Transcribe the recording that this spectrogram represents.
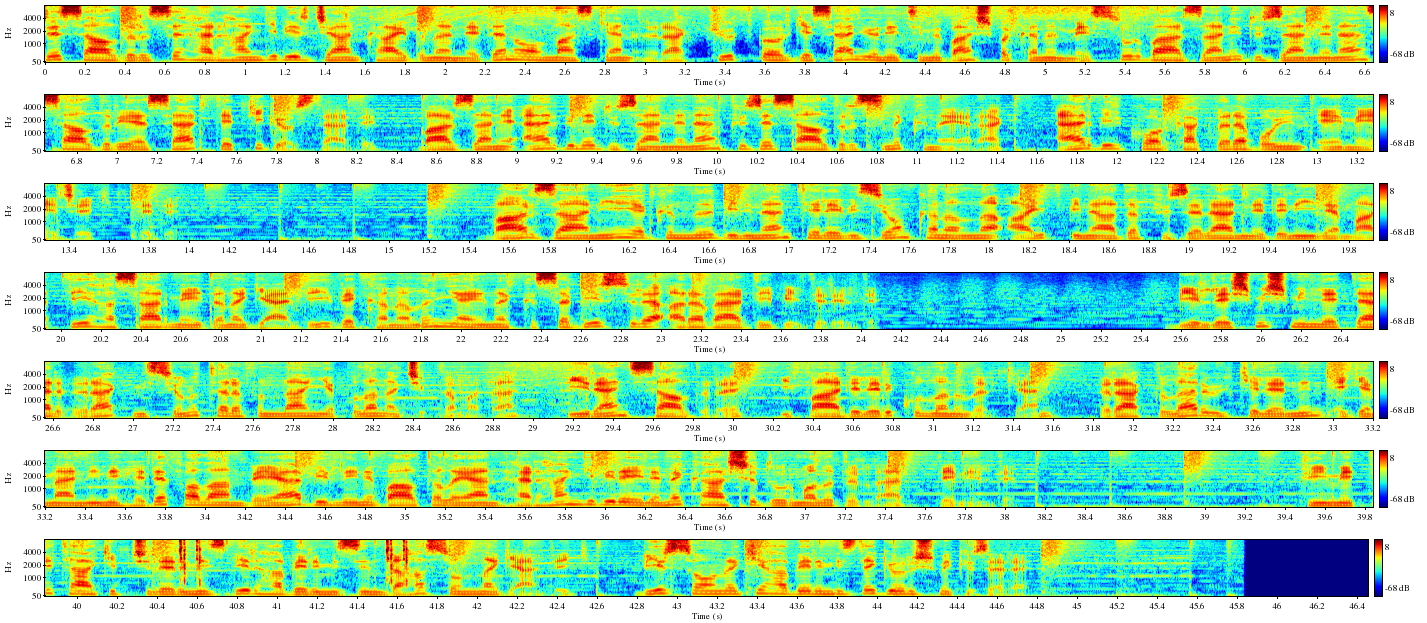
Füze saldırısı herhangi bir can kaybına neden olmazken Irak Kürt Bölgesel Yönetimi Başbakanı Mesur Barzani düzenlenen saldırıya sert tepki gösterdi. Barzani Erbil'e düzenlenen füze saldırısını kınayarak, Erbil korkaklara boyun eğmeyecek, dedi. Barzani'ye yakınlığı bilinen televizyon kanalına ait binada füzeler nedeniyle maddi hasar meydana geldiği ve kanalın yayına kısa bir süre ara verdiği bildirildi. Birleşmiş Milletler Irak misyonu tarafından yapılan açıklamada, iğrenç saldırı, ifadeleri kullanılırken, Iraklılar ülkelerinin egemenliğini hedef alan veya birliğini baltalayan herhangi bir eyleme karşı durmalıdırlar, denildi. Kıymetli takipçilerimiz bir haberimizin daha sonuna geldik, bir sonraki haberimizde görüşmek üzere.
